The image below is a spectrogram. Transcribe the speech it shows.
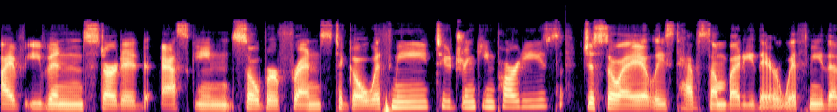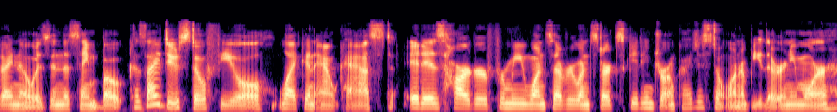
i've even started asking sober friends to go with me to drinking parties just so i at least have somebody there with me that i know is in the same boat because i do still feel like an outcast. It is harder for me once everyone starts getting drunk. I just don't want to be there anymore.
